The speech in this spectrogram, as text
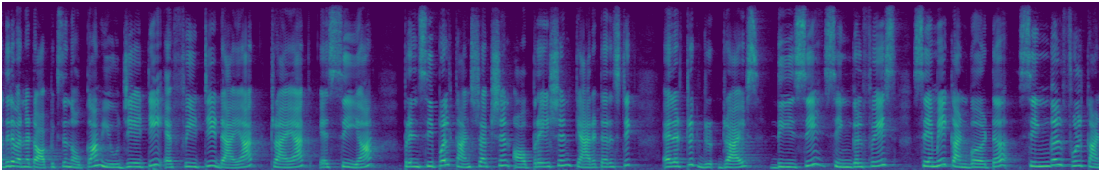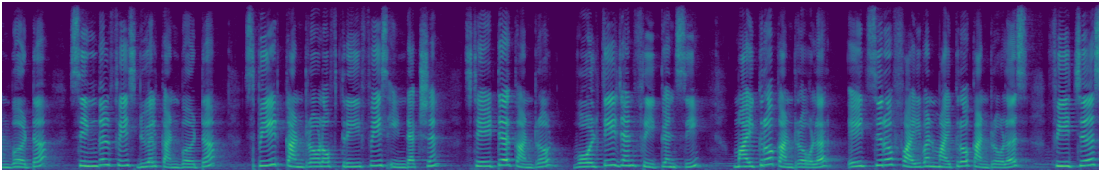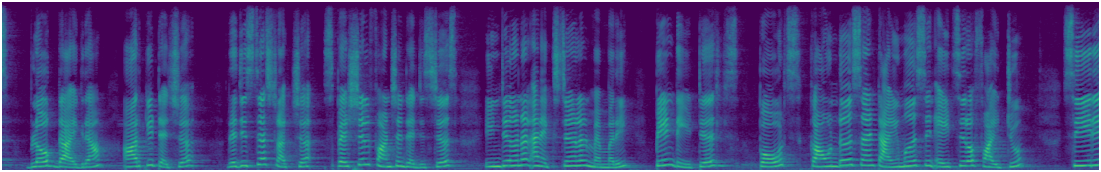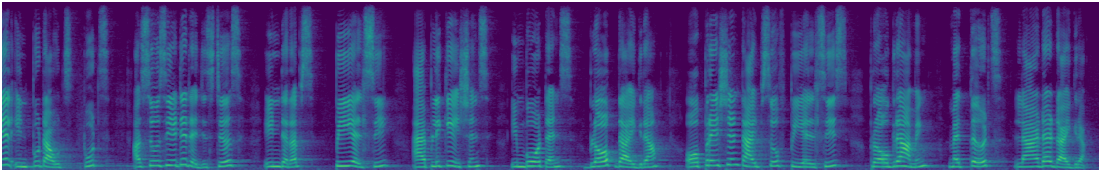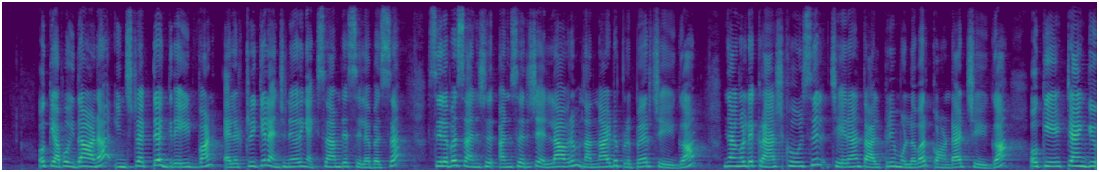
അതിൽ വരുന്ന topics നോക്കാം. U G I T F E T diac triac S C R principle construction operation characteristic electric drives D C single phase semi converter single full converter single phase dual converter speed control of three phase induction stator control voltage and frequency micro controller eight zero five one micro controllers features block diagram architecture, register structure, special function registers, internal and external memory, pin details, ports, counters and timers in 8052, serial input outputs, associated registers, interrupts, PLC, applications, importance, block diagram, operation types of PLCs, programming, methods, ladder diagram. Okay അപ്പോൾ ഇതാണ് instructor grade one electrical engineering എക്സാമിന്റെ syllabus syllabus അനുസരിച്ച് എല്ലാവരും നന്നായിട്ട് prepare ചെയ്യുക. ഞങ്ങളുടെ crash കോഴ്സിൽ ചേരാൻ താല്പര്യമുള്ളവർ കോൺടാക്ട് ചെയ്യുക. Okay thank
